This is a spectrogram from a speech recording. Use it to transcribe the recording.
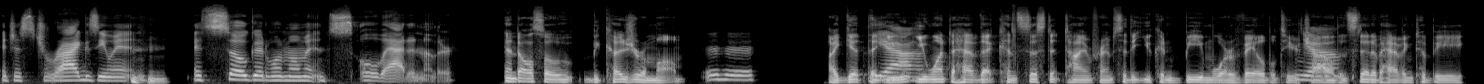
It just drags you in. Mhm. It's so good one moment and so bad another. And also because you're a mom. Mm-hmm. I get that Yeah. you you want to have that consistent time frame so that you can be more available to your Yeah. child instead of having to be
